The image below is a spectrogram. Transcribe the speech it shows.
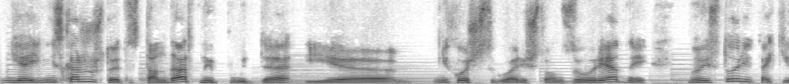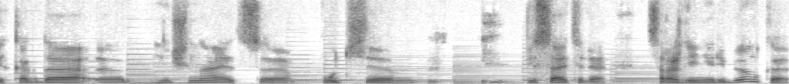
я не скажу, что это стандартный путь, да, и э, не хочется говорить, что он заурядный, но истории таких, когда э, начинается путь э, писателя с рождения ребенка,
